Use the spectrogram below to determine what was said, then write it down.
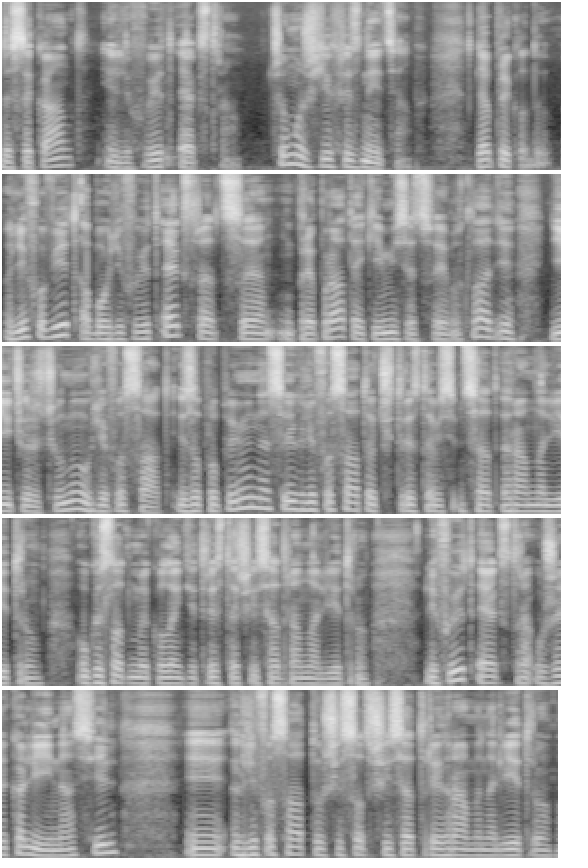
десикант і гліфовід екстра. Чому ж їх різниця? Для прикладу, гліфовід або гліфовід екстра це препарати, які містять в своєму складі діючу речовину гліфосат. Ізопропамінний сіль гліфосату 480 грам на літру, у кислотному еквіваленті 360 грам на літру. Гліфовід екстра уже калійна сіль е, гліфосату 663 грами на літру,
